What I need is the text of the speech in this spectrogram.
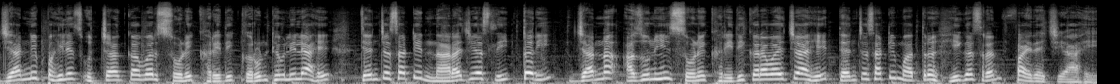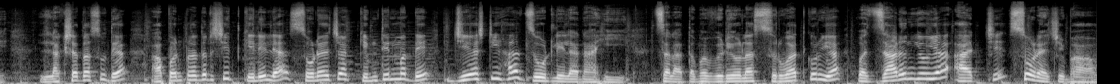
ज्यांनी पहिलेच उच्चांकावर सोने खरेदी करून ठेवलेले आहे त्यांच्यासाठी नाराजी असली तरी ज्यांना अजूनही सोने खरेदी करावायचे आहे त्यांच्यासाठी मात्र ही घसरण फायद्याची आहे. लक्षात असू द्या आपण प्रदर्शित केलेल्या सोन्याच्या किमतींमध्ये जीएसटी हा जोडलेला नाही. चला तर मग व्हिडिओला सुरुवात करूया व जाणून घेऊया आजचे सोन्याचे भाव.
